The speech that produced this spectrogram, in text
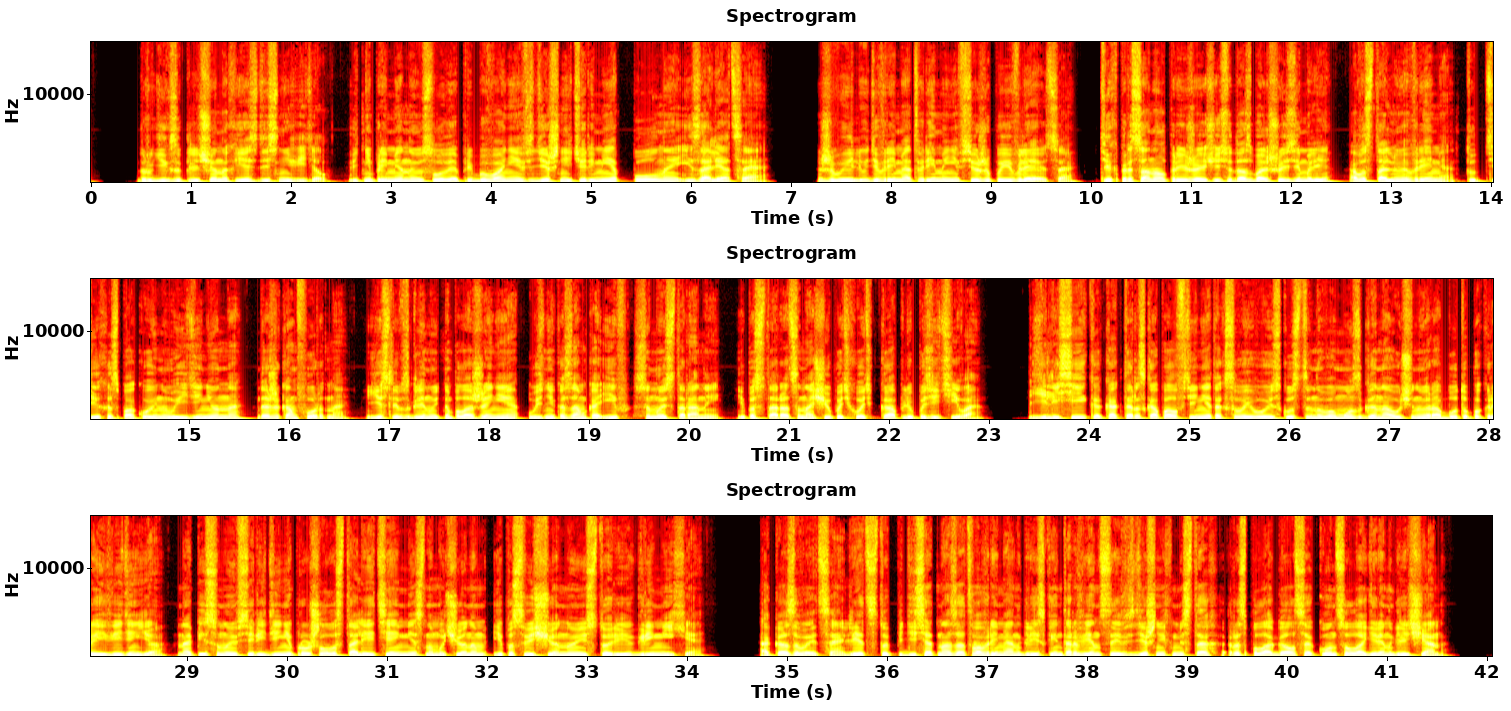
Других заключенных я здесь не видел, ведь непременное условие пребывания в здешней тюрьме – полная изоляция. Живые люди время от времени все же появляются. Техперсонал, приезжающий сюда с большой земли, а в остальное время тут тихо, спокойно, уединенно, даже комфортно, если взглянуть на положение узника замка Ив с иной стороны и постараться нащупать хоть каплю позитива. Елисейка как-то раскопал в тенетах своего искусственного мозга научную работу по краеведению, написанную в середине прошлого столетия местным ученым и посвященную истории Гремихи. Оказывается, лет 150 назад во время английской интервенции в здешних местах располагался концул-лагерь англичан.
